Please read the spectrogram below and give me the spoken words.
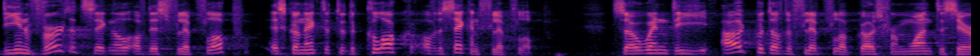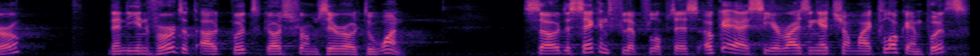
the inverted signal of this flip-flop is connected to the clock of the second flip-flop. So when the output of the flip-flop goes from 1 to 0, then the inverted output goes from 0 to 1. So the second flip-flop says, OK, I see a rising edge on my clock input.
